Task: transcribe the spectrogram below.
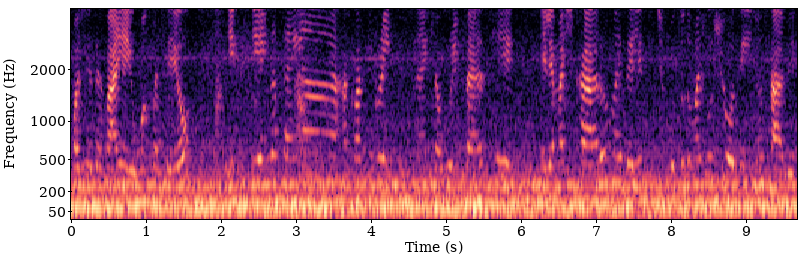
pode reservar e aí o banco é seu. E, e ainda tem a, a classe Green, né, que é o Green Pass, que ele é mais caro, mas ele, tipo, tudo mais luxuosinho, sabe?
